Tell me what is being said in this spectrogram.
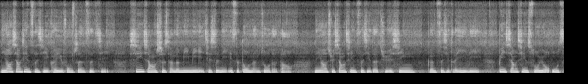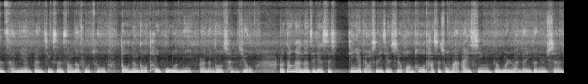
你要相信自己可以丰盛自己，心想事成的秘密，其实你一直都能做得到。你要去相信自己的决心跟自己的毅力，并相信所有物质层面跟精神上的富足都能够透过你而能够成就。而当然呢，这件事情也表示一件事：皇后她是充满爱心跟温暖的一个女生，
